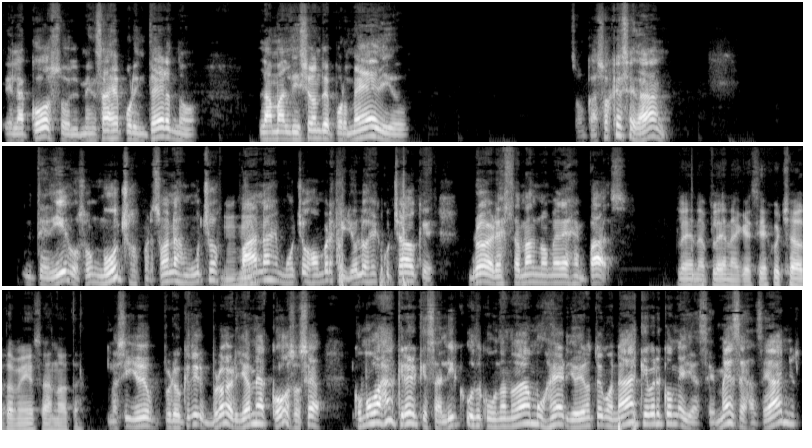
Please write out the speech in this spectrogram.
el acoso, el mensaje por interno, la maldición de por medio. Son casos que se dan. Te digo, son muchas personas, muchos panas, muchos hombres que yo los he escuchado que, brother, esta man no me deja en paz. Plena, plena, que sí he escuchado también esas notas. Así yo, pero qué, brother, ya me acoso. O sea, ¿cómo vas a creer que salí con una nueva mujer? Yo ya no tengo nada que ver con ella hace meses, hace años,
